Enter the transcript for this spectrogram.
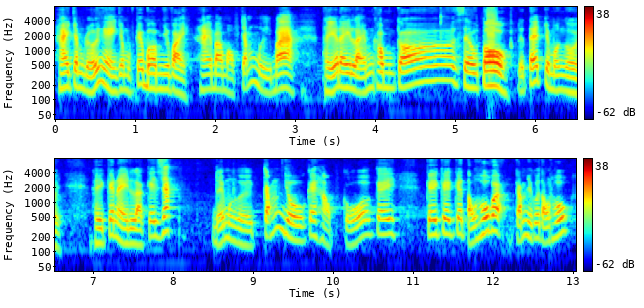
Hai trăm rưỡi ngàn cho một cái bơm như vậy 231.13 thì ở đây là em không có xe ô tô để test cho mọi người. Thì cái này là cái rắc để mọi người cắm vô cái học của cái cái cái cái tẩu thuốc á, cắm vô cái tẩu thuốc.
